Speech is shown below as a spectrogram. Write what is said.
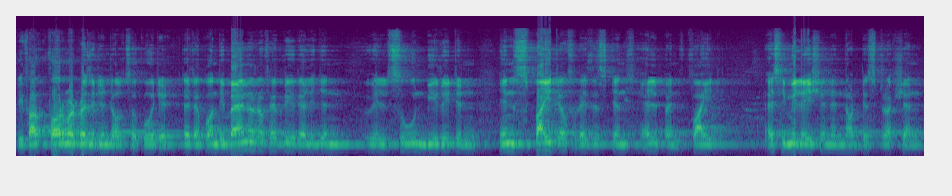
the former president also quoted, that upon the banner of every religion will soon be written, in spite of resistance, help and fight, assimilation and not destruction,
